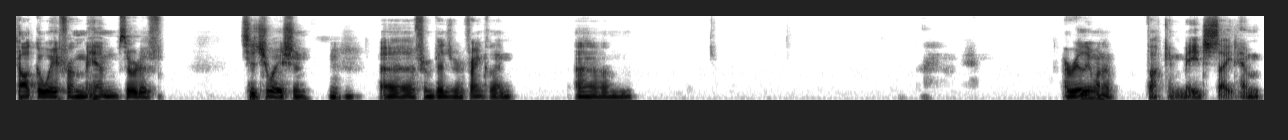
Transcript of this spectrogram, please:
talk away from him sort of situation Mhm. uh, from Benjamin Franklin. Um, I really want to fucking mage sight him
